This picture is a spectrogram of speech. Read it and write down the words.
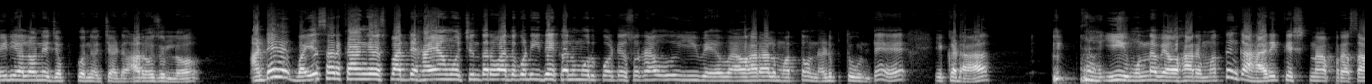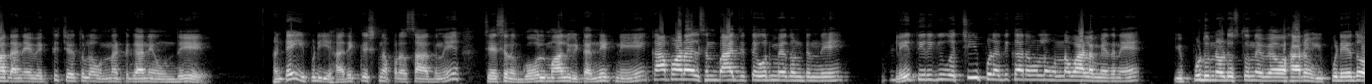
మీడియాలోనే చెప్పుకొని వచ్చాడు ఆ రోజుల్లో. అంటే వైఎస్ఆర్ కాంగ్రెస్ పార్టీ హయాం వచ్చిన తర్వాత కూడా ఇదే కనుమూరు కోటేశ్వరరావు ఈ వ్య- వ్యవహారాలు మొత్తం నడుపుతూ ఉంటే ఇక్కడ ఈ ఉన్న వ్యవహారం మొత్తం ఇంకా హరికృష్ణ ప్రసాద్ అనే వ్యక్తి చేతిలో ఉన్నట్టుగానే ఉంది. అంటే ఇప్పుడు ఈ హరికృష్ణ ప్రసాద్ని చేసిన గోల్మాలు వీటన్నిటిని కాపాడాల్సిన బాధ్యత ఎవరి మీద ఉంటుంది? మళ్ళీ తిరిగి వచ్చి ఇప్పుడు అధికారంలో ఉన్న వాళ్ళ మీదనే. ఇప్పుడు నడుస్తున్న వ్యవహారం ఇప్పుడేదో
